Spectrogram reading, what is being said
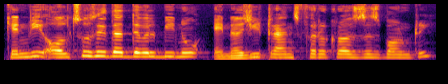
can we also say that there will be no energy transfer across this boundary?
